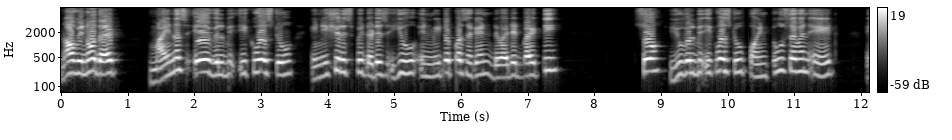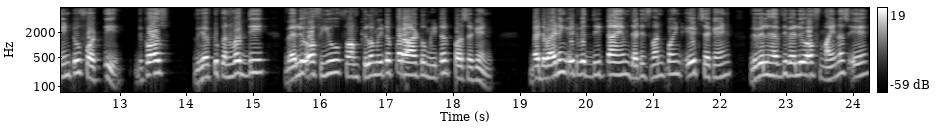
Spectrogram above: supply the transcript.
Now we know that minus a will be equals to initial speed that is u in meter per second divided by t. So u will be equals to 0.278 into 40 because we have to convert the value of u from kilometer per hour to meter per second. By dividing it with the time that is 1.8 second, we will have the value of minus a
